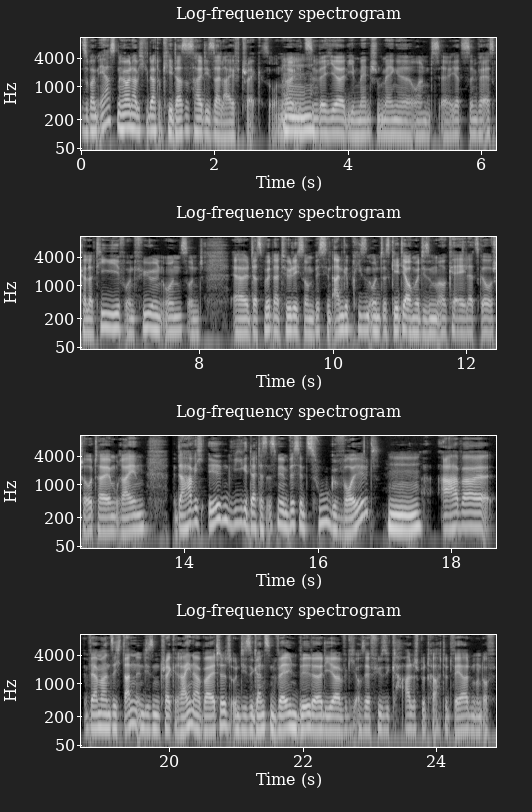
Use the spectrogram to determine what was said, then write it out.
So beim ersten Hören habe ich gedacht, okay, das ist halt dieser Live-Track. So, ne? Mm. Jetzt sind wir hier die Menschenmenge und äh, jetzt sind wir eskalativ und fühlen uns und äh, das wird natürlich so ein bisschen angepriesen und es geht ja auch mit diesem, okay, let's go, Showtime rein da habe ich irgendwie gedacht, das ist mir ein bisschen zu gewollt. Hm. Aber wenn man sich dann in diesen Track reinarbeitet und diese ganzen Wellenbilder, die ja wirklich auch sehr physikalisch betrachtet werden und auf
